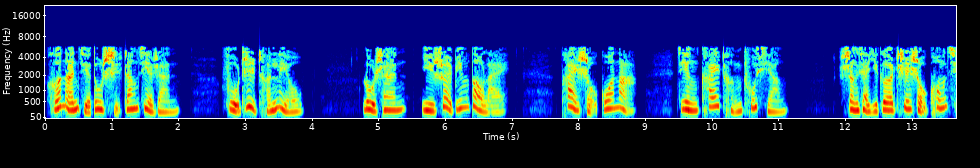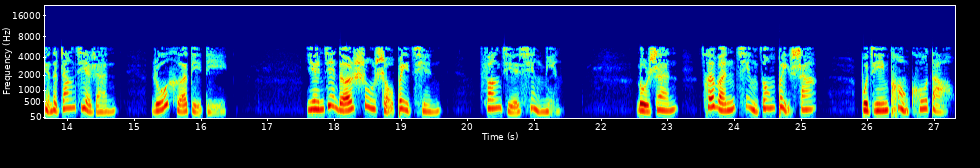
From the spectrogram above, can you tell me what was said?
河南节度使张介然辅至陈留，陆山已率兵到来。太守郭纳竟开城出降，剩下一个赤手空拳的张介然，如何抵敌？眼见得束手被擒，方结性命。陆山才闻庆宗被杀，不禁痛哭道：“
